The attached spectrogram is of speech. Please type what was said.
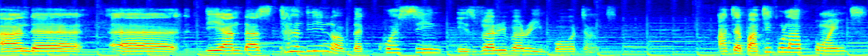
and. Uh, uh, the understanding of the question is very, very important. At a particular point,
